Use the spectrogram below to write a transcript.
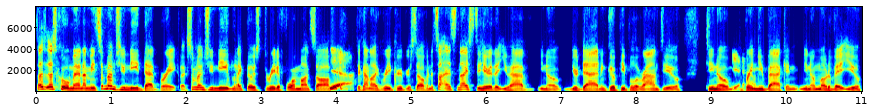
That's that's cool, man. I mean, sometimes you need that break. Like sometimes you need like those three to four months off yeah. to kind of like regroup yourself. And it's it's nice to hear that you have, you know, your dad and good people around you to, you know, yeah. bring you back and, you know, motivate you.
